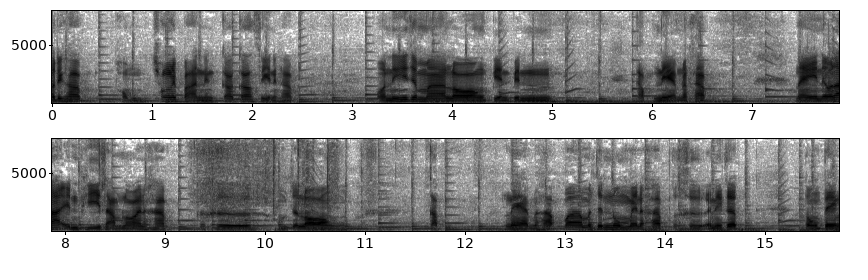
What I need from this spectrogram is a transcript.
วัสดีครับ ผมช่องในป่า 1994 นะครับ วันนี้จะมาลองเปลี่ยนเป็นกับแหนบนะครับ ใน n นว a NP 300 นะครับ ก็คือผมจะลองกับแหนบนะครับ ว่ามันจะนุ่มไหมนะครับ ก็คืออันนี้ก็ตรงเตง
